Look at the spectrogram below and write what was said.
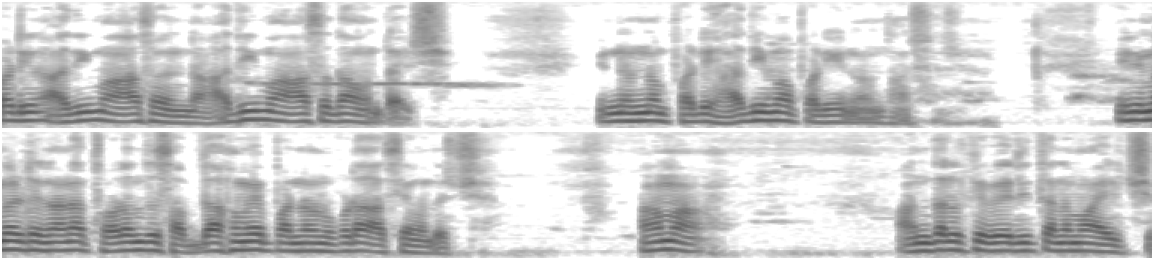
படிக்கணும் அதிகமாக ஆசை இருந்தா அதிகமாக ஆசை தான் உண்டாச்சு. இன்னும் படி அதிகமாக படிக்கணும்னு ஆசை. இனிமேல்ட்டு என்னன்னா தொடர்ந்து சப்தாகமே பண்ணணும்னு கூட ஆசை வந்துடுச்சு ஆமாம் அந்தளவுக்கு வெறித்தனமாக ஆயிடுச்சு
